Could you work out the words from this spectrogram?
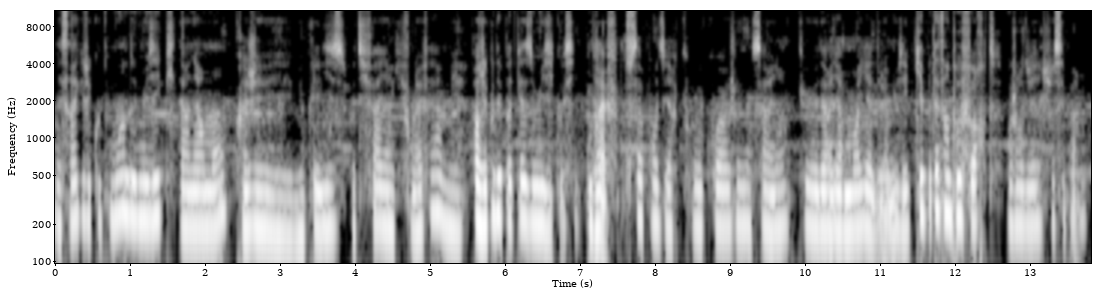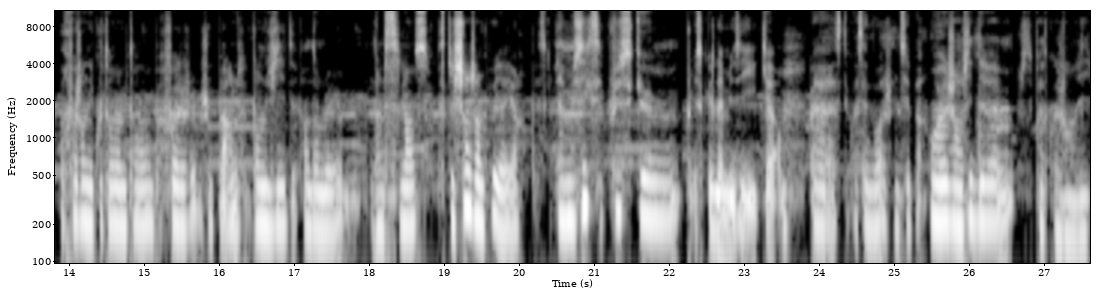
Mais c'est vrai que j'écoute moins de musique dernièrement. Après j'ai mes playlists Spotify hein, qui font l'affaire, mais enfin j'écoute des podcasts de musique aussi. Bref, tout ça pour dire que quoi, je n'en sais rien, que derrière moi il y a de la musique qui est peut-être un peu forte aujourd'hui, je sais pas. Parfois j'en écoute en même temps, parfois je, je parle dans le vide, enfin dans le dans le silence, ce qui change un peu d'ailleurs. Parce que la musique, c'est plus que, plus que de la musique. Euh, C'était quoi cette voix? Je ne sais pas. Ouais, j'ai envie de. Je sais pas de quoi j'ai envie.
